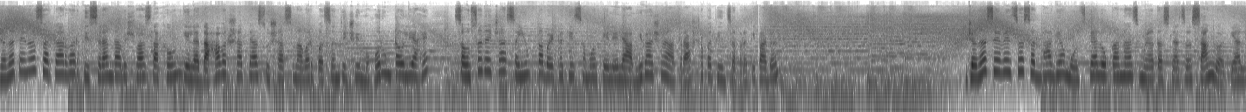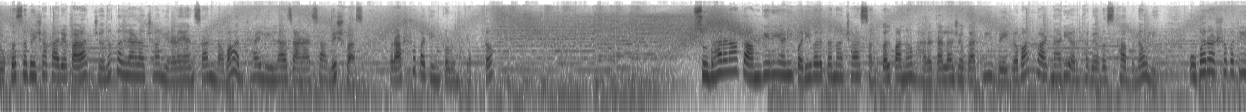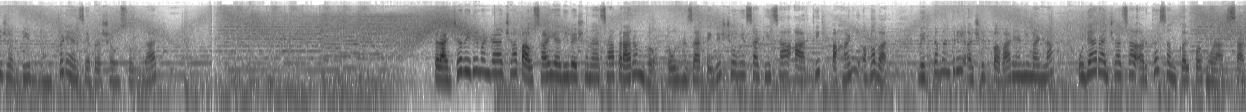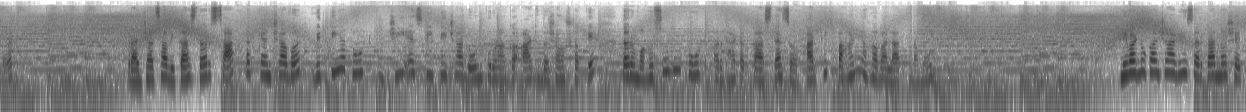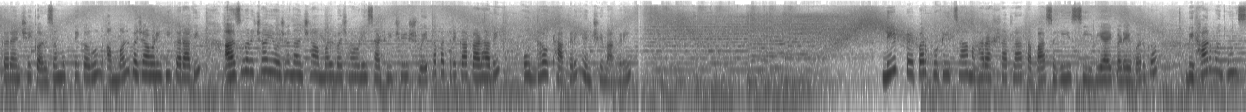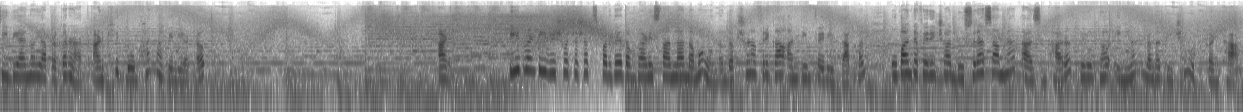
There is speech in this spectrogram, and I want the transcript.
जनतेनं सरकारवर तिसऱ्यांदा विश्वास दाखवून गेल्या दहा वर्षातल्या सुशासनावर पसंतीची मोहर उमटवली आहे. संसदेच्या संयुक्त बैठकीसमोर केलेल्या अभिभाषणात राष्ट्रपतींचं प्रतिपादन. जनसेवेचं सद्भाग्य मोजक्या लोकांनाच मिळत असल्याचं सांगत या लोकसभेच्या कार्यकाळात जनकल्याणाच्या निर्णयांचा नवा अध्याय लिहिला जाण्याचा विश्वास राष्ट्रपतींकडून व्यक्त सुधारणा कामगिरी आणि परिवर्तनाच्या संकल्पानं भारताला जगातली वेगवान वाढणारी अर्थव्यवस्था बनवली. उपराष्ट्रपती जगदीप धनखड यांचे प्रशंसोद्गार. राज्य विधिमंडळाच्या पावसाळी अधिवेशनाचा प्रारंभ दोन हजार तेवीस चोवीससाठीचा आर्थिक पाहणी अहवाल वित्तमंत्री अजित पवार यांनी मांडला. उद्या राज्याचा अर्थसंकल्प होणार सादर. राज्याचा विकास दर सात टक्क्यांच्या वर वित्तीय तूट जी एस टी पीच्या दोन पूर्णांक आठ दशांश टक्के तर महसुली तूट अर्धा टक्का असल्याचं आर्थिक पाहणी अहवालात नमूद. निवडणुकांच्या आधी सरकारनं शेतकऱ्यांची कर्जमुक्ती करून अंमलबजावणीही करावी. आजवरच्या योजनांच्या अंमलबजावणीसाठीची श्वेतपत्रिका काढावी उद्धव ठाकरे यांची मागणी. नीट पेपर फुटीचा महाराष्ट्रातला तपासही सीबीआयकडे वर्ग बिहारमधून सीबीआयनं या प्रकरणात आणखी दोघांना केली अटक. आणि टी ट्वेंटी विश्वचषक स्पर्धेत अफगाणिस्तानला नमवून दक्षिण आफ्रिका अंतिम फेरीत दाखल उपांत्य फेरीच्या दुसऱ्या सामन्यात आज भारत विरुद्ध इंग्लंड लढतीची उत्कंठा.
